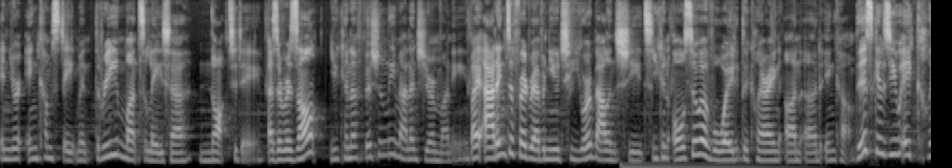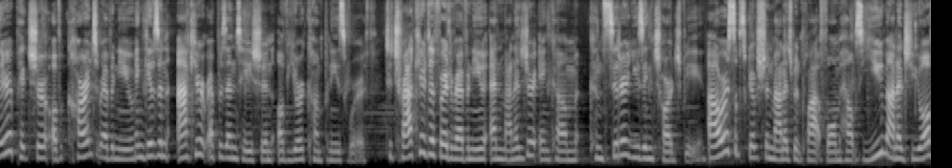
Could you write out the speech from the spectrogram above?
in your income statement three months later, not today. As a result, you can efficiently manage your money. By adding deferred revenue to your balance sheet, you can also avoid declaring unearned income. This gives you a clear picture of current revenue and gives an accurate representation of your company's worth. To track your deferred revenue and manage your income, consider using Chargebee. Our subscription management platform helps you manage your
